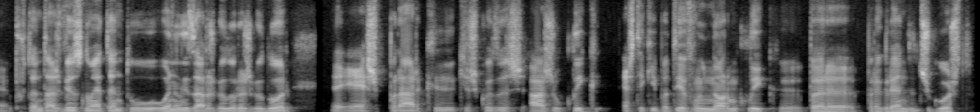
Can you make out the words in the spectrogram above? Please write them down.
Eh, portanto, às vezes não é tanto o analisar o jogador a jogador, é, é esperar que, que as coisas haja o clique. Esta equipa teve um enorme clique eh, para, para grande desgosto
